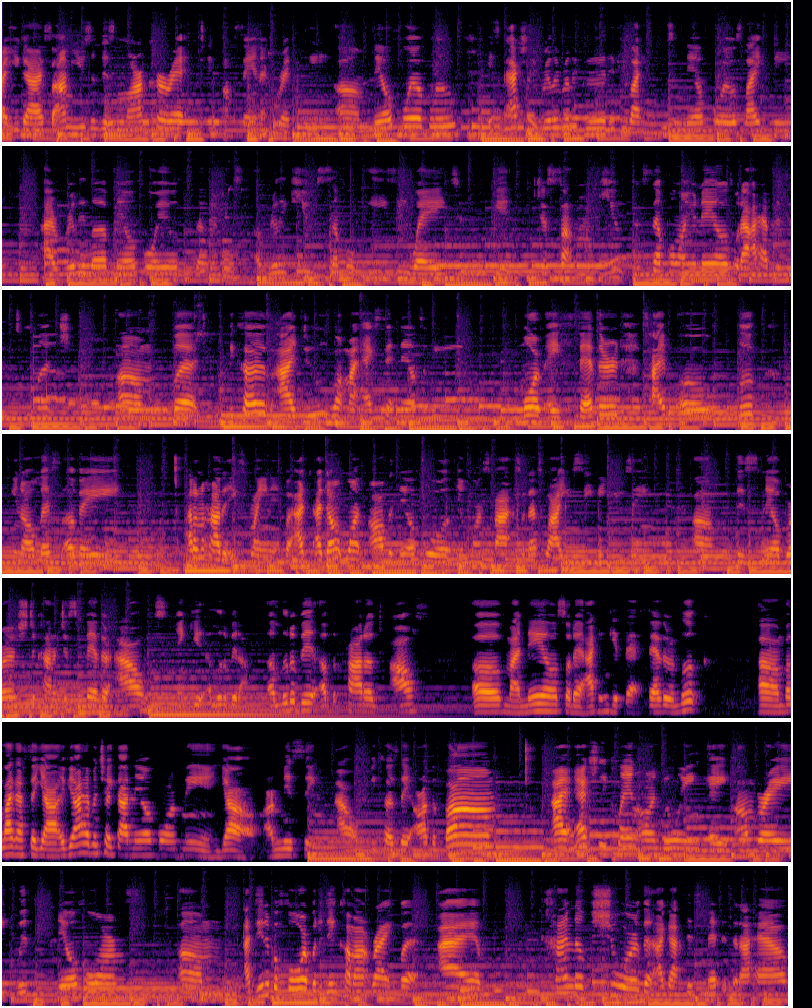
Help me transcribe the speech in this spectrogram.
Alright you guys, so I'm using this Markaret, if I'm saying that correctly, um, nail foil glue. It's actually really really good if you like using nail foils like me. I really love nail foils because they're just a really cute, simple, easy way to get just something cute and simple on your nails without having to do too much. Um, but because I do want my accent nail to be more of a feathered type of look, know, less of a I don't know how to explain it, but I, I don't want all the nail foil in one spot, so that's why you see me using um, this nail brush to kind of just feather out and get a little bit a little bit of the product off of my nails so that I can get that feather look. Um, but like I said, y'all, if y'all haven't checked out nail forms, man, y'all are missing out because they are the bomb. I actually plan on doing a ombre with nail forms. Um, I did it before, but it didn't come out right. But I am kind of sure that I got this method that I have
